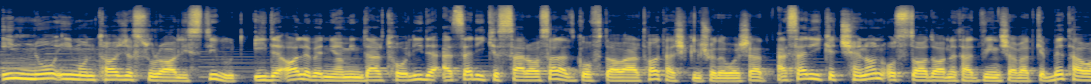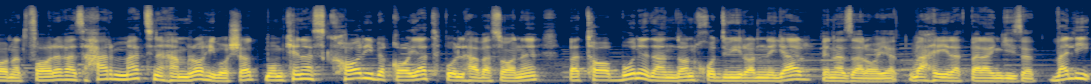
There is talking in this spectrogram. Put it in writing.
این نوعی منتاج سورالیستی بود. ایدئال بنیامین در تولید اثری که سراسر از گفتاوردها تشکیل شده باشد اثری که چنان استادانه تدوین شود که بتواند فارغ از هر متن همراهی باشد ممکن است کاری به قایت بلحوثانه و تا بن دندان خودویران نگر به نظر آید و حیرت برانگیزد. ولی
